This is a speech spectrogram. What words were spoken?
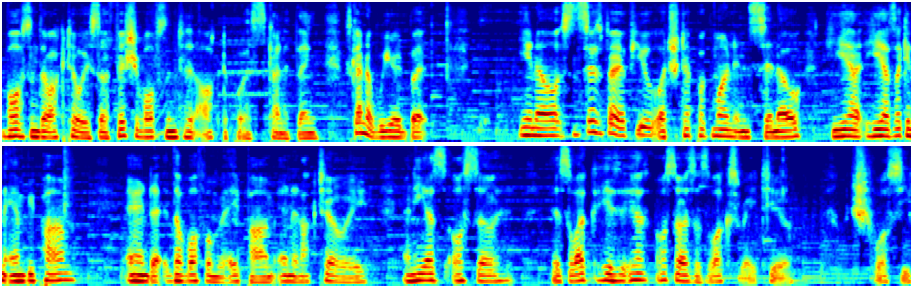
evolves into Octillery, so a fish evolves into an octopus kind of thing. It's kind of weird, but you know, since there's very few electric type Pokemon in Sinnoh, he ha he has like an Ambipom, and uh, the evolve from Aipom and an Octillery, and he has also his Lux. He has also has his Luxray too, which we'll see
